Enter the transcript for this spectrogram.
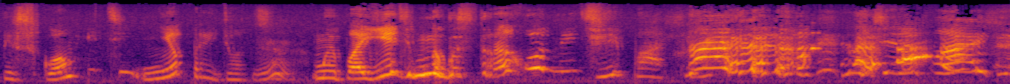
пешком идти не придется. Мы поедем на быстроходной черепахе. На черепахе?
